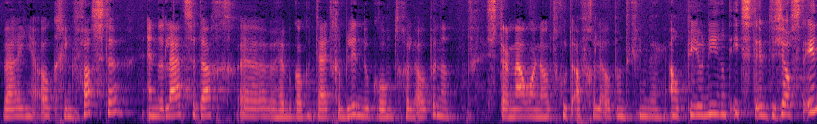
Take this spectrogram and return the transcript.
waarin je ook ging vasten. En de laatste dag eh, heb ik ook een tijd geblinddoek rondgelopen. Dat is ternauwernood goed afgelopen, want ik ging er al pionierend iets te enthousiast in.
